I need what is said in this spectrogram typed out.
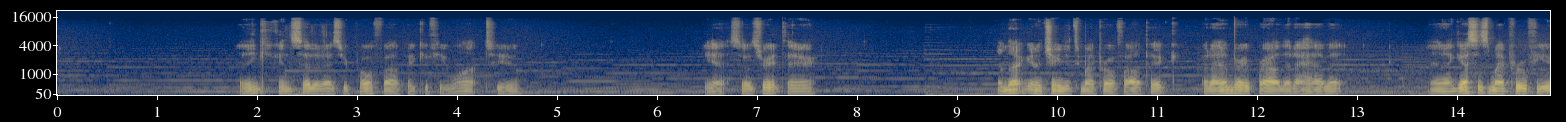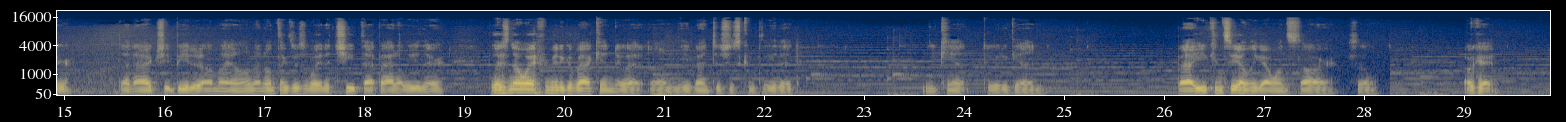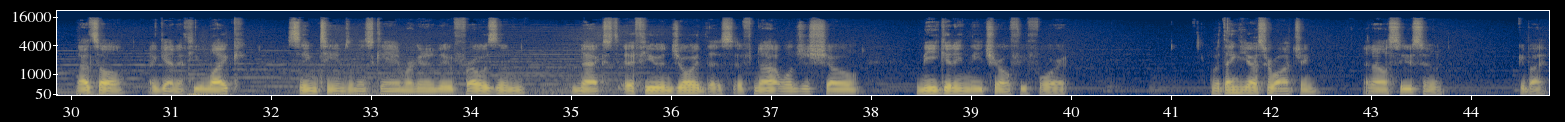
I think you can set it as your profile pic if you want to. Yeah, so it's right there. I'm not going to change it to my profile pic, but I am very proud that I have it. And I guess it's my proof here that I actually beat it on my own. I don't think there's a way to cheat that battle either. But there's no way for me to go back into it. Um, the event is just completed. You can't do it again. But you can see I only got one star, so... Okay, that's all. Again, if you like seeing teams in this game, we're going to do Frozen next. If you enjoyed this, if not, we'll just show me getting the trophy for it. But thank you guys for watching, and I'll see you soon. Goodbye.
